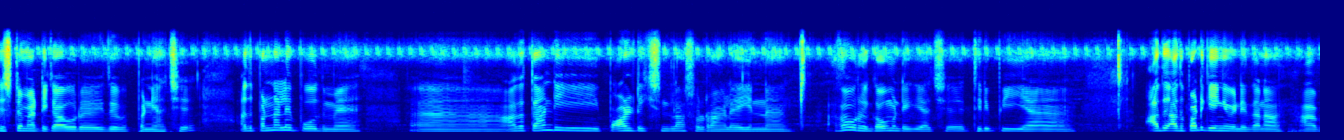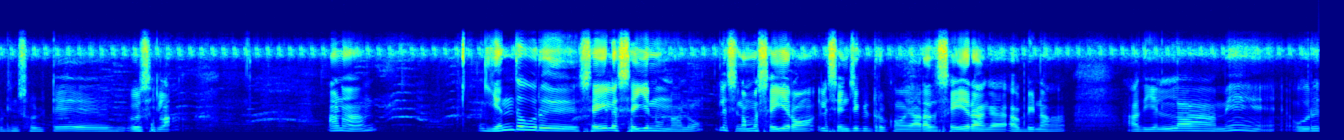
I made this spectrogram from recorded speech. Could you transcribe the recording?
சிஸ்டமேட்டிக்காக ஒரு இது பண்ணியாச்சு. அது பண்ணாலே போதுமே. அதை தாண்டி பாலிட்டிக்ஸ்லாம் சொல்கிறாங்களே என்ன? அதான் ஒரு கவர்மெண்ட் இயக்கியாச்சு. திருப்பி ஏன் அது அது பாட்டுக்கு இயங்க வேண்டியது தானே அப்படின்னு சொல்லிட்டு யோசிக்கலாம். ஆனால் எந்த ஒரு செயலை செய்யணுன்னாலும் இல்லை நம்ம செய்கிறோம் இல்லை செஞ்சுக்கிட்டு இருக்கோம் யாராவது செய்கிறாங்க அப்படின்னா அது எல்லாமே ஒரு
